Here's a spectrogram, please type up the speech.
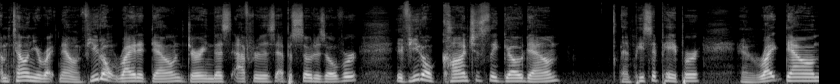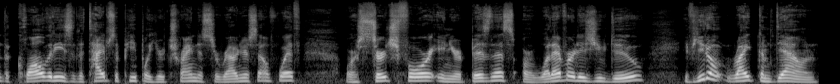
I'm telling you right now, if you don't write it down during this, after this episode is over, if you don't consciously go down a piece of paper and write down the qualities of the types of people you're trying to surround yourself with or search for in your business or whatever it is you do, if you don't write them down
